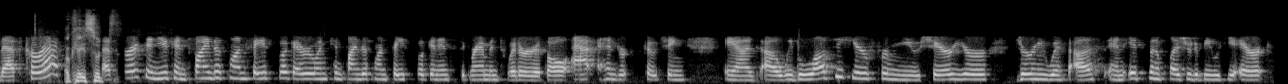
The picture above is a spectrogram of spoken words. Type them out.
That's correct. Okay, so that's correct, and you can find us on Facebook. Everyone can find us on Facebook and Instagram and Twitter. It's all at Hendricks Coaching, and uh, we'd love to hear from you. Share your journey with us, and it's been a pleasure to be with you, Eric.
